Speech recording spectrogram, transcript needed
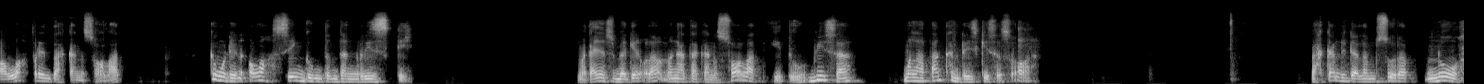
Allah perintahkan sholat, kemudian Allah singgung tentang rizki. Makanya sebagian ulama mengatakan sholat itu bisa melapangkan rezeki seseorang. Bahkan di dalam surat Nuh,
